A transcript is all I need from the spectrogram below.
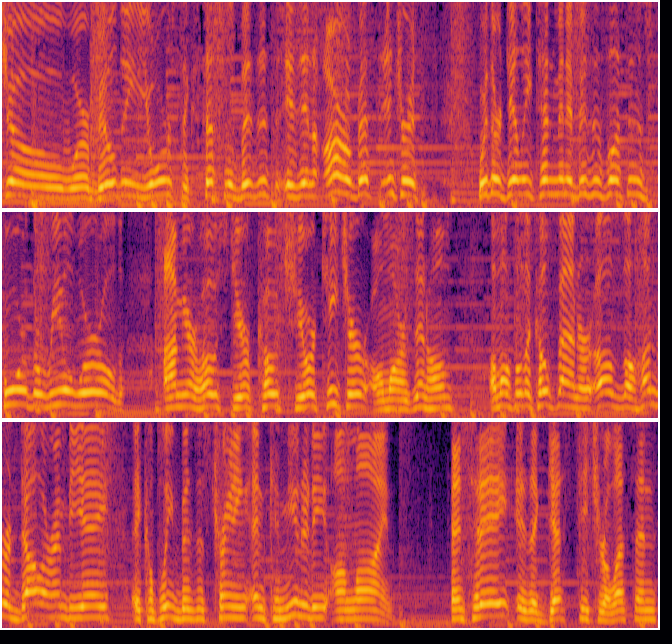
Show, where building your successful business is in our best interest with our daily 10 minute business lessons for the real world. I'm your host, your coach, your teacher, Omar Zenhom. I'm also the co founder of the $100 MBA, a complete business training and community online. And today is a guest teacher lesson.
